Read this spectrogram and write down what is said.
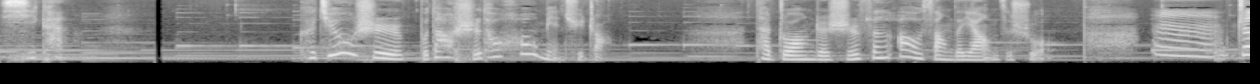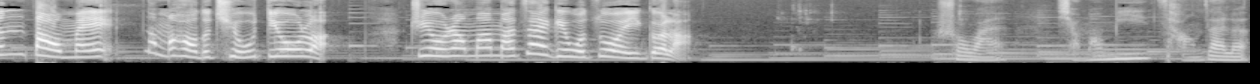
西看，可就是不到石头后面去找。他装着十分懊丧的样子说：“嗯，真倒霉，那么好的球丢了，只有让妈妈再给我做一个了。”说完，小猫咪藏在了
